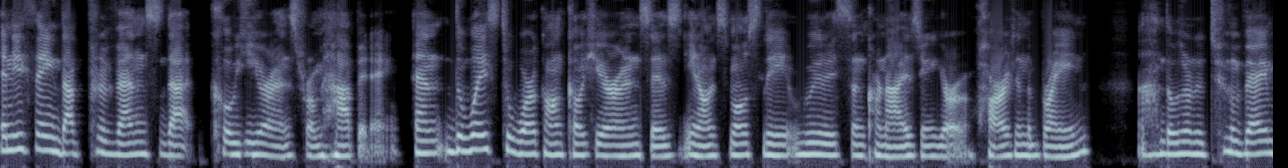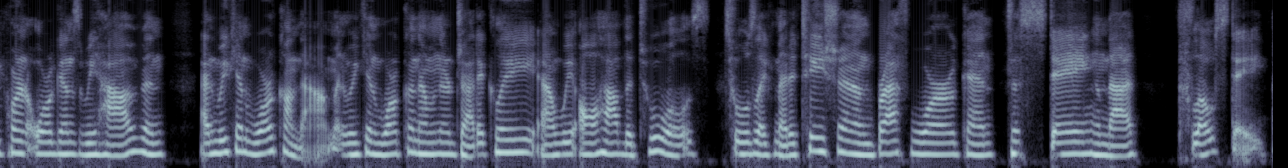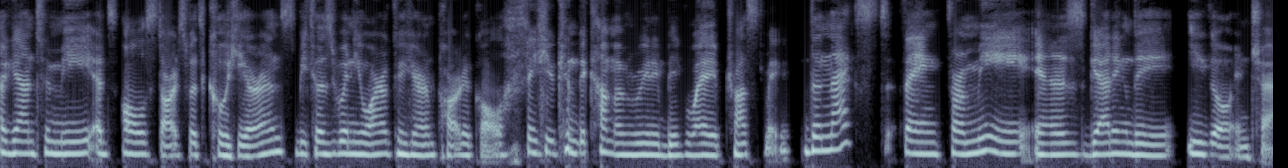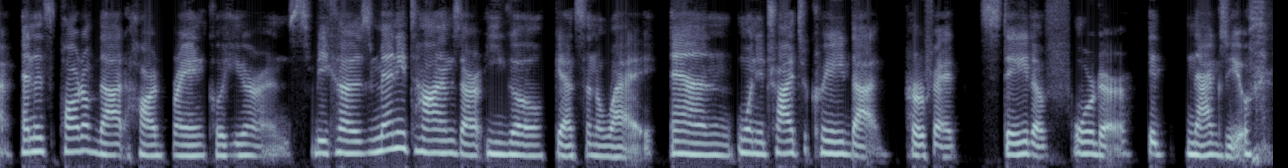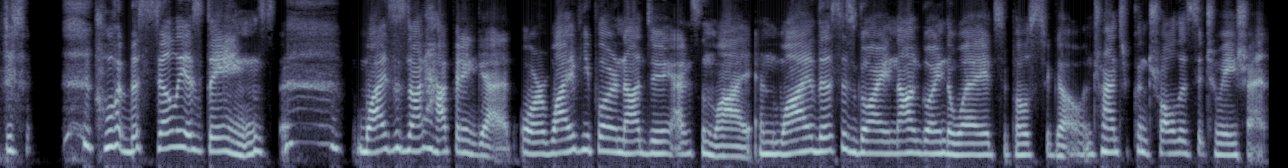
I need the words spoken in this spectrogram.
anything that prevents that coherence from happening. And the ways to work on coherence is, you know, it's mostly really synchronizing your heart and the brain. Uh, those are the two very important organs we have. And, and we can work on them and we can work on them energetically. And we all have the tools, tools like meditation and breath work and just staying in that flow state. Again, to me, it all starts with coherence because when you are a coherent particle, you can become a really big wave. Trust me. The next thing for me is getting the ego in check. And it's part of that heart brain coherence because many times our ego gets in the way. And when you try to create that perfect state of order, it nags you. with the silliest things. Why is this not happening yet? Or why people are not doing X and Y and why this is going, not going the way it's supposed to go and trying to control the situation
